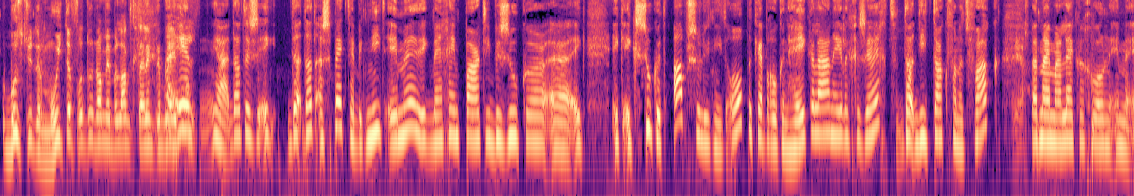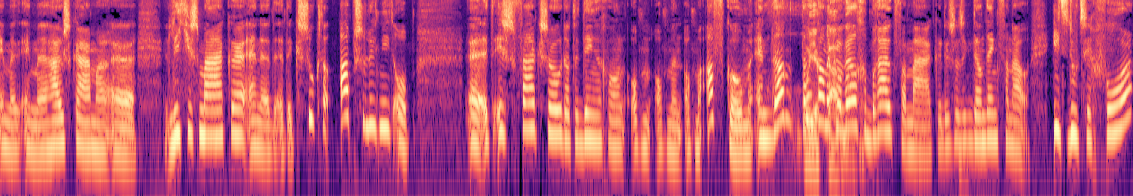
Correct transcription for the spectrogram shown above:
Moest u er moeite voor doen om in belangstelling te blijven? Nou, ja, dat, is, ik, dat, aspect heb ik niet in me. Ik ben geen partybezoeker. Eh, ik, ik, ik zoek het absoluut niet op. Ik heb er ook een hekel aan, eerlijk gezegd. Dat, die tak van het vak. Laat mij maar lekker gewoon in mijn, in mijn, in mijn huiskamer eh, liedjes maken. En eh, ik zoek dat absoluut niet op. Eh, het is vaak zo dat de dingen gewoon op, op, me, op me afkomen. En dan, dan kan ik er wel gebruik van maken. Dus als ik dan denk van nou, iets doet zich voor.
